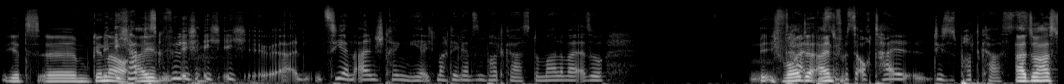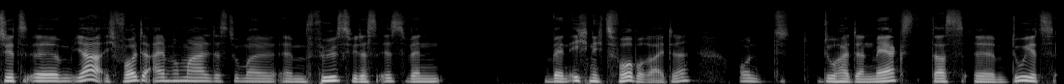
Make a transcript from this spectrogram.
jetzt, ähm, genau. ich habe das Gefühl, ich, ich, ich äh, ziehe an allen Strängen hier. Ich mache den ganzen Podcast. Normalerweise, also. Ich wollte einfach- Du bist auch Teil dieses Podcasts. Also hast du jetzt, ähm, ja, ich wollte einfach mal, dass du mal ähm, fühlst, wie das ist, wenn, wenn ich nichts vorbereite und du halt dann merkst, dass ähm, du jetzt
